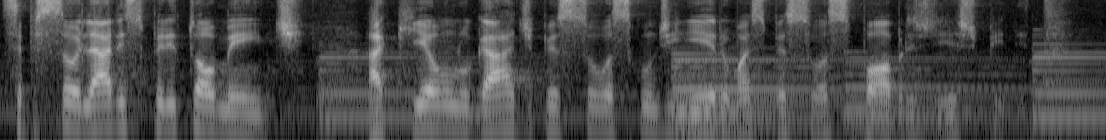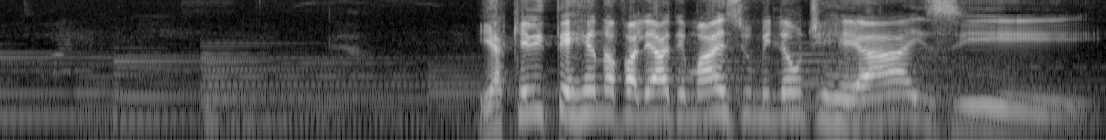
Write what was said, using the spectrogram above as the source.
Você precisa olhar espiritualmente. Aqui é um lugar de pessoas com dinheiro, mas pessoas pobres de espírito. E aquele terreno avaliado em mais de um milhão de reais, e,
